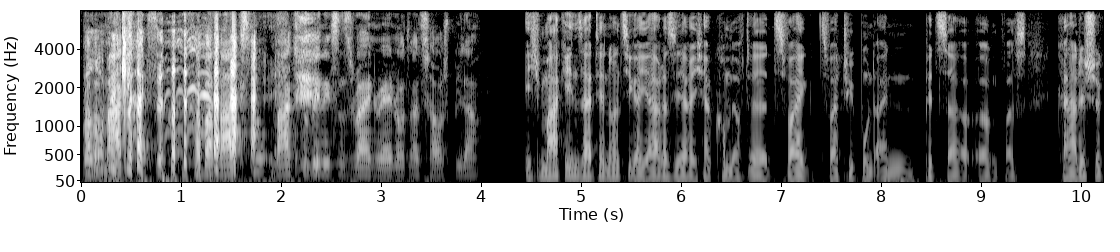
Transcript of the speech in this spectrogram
Aber Warum magst- nicht gleich so? Aber magst du, magst du wenigstens Ryan Reynolds als Schauspieler? Ich mag ihn seit der 90er-Jahre-Serie. Ich komme auf äh, zwei, zwei Typen und einen Pizza irgendwas. Kanadische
